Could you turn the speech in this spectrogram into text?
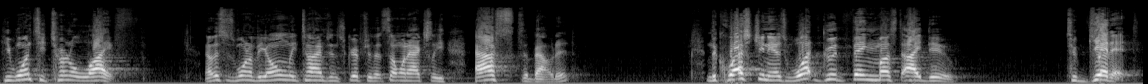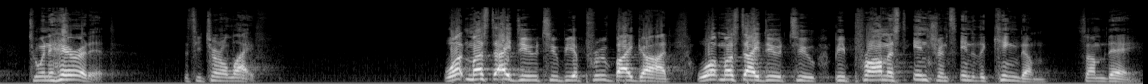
He wants eternal life. Now, this is one of the only times in Scripture that someone actually asks about it. And the question is what good thing must I do to get it, to inherit it, this eternal life? What must I do to be approved by God? What must I do to be promised entrance into the kingdom someday?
